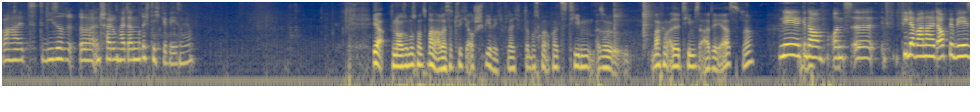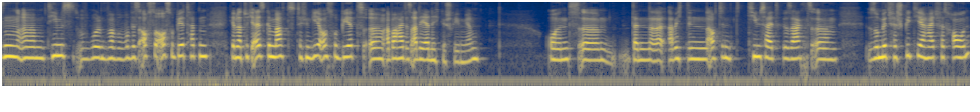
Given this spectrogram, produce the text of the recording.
war halt diese äh, Entscheidung halt dann richtig gewesen, ja. Ja, genau so muss man es machen, aber es ist natürlich auch schwierig. Vielleicht da muss man auch als Team, also machen alle Teams ADRs, ne? Nee, genau. Und äh, viele waren halt auch gewesen, ähm, Teams, wo, wo wir es auch so ausprobiert hatten, die haben natürlich alles gemacht, Technologie ausprobiert, äh, aber halt das ADR nicht geschrieben, ja. Und ähm, dann äh, habe ich den, auch den Teams halt gesagt, ähm, somit verspielt ihr halt Vertrauen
